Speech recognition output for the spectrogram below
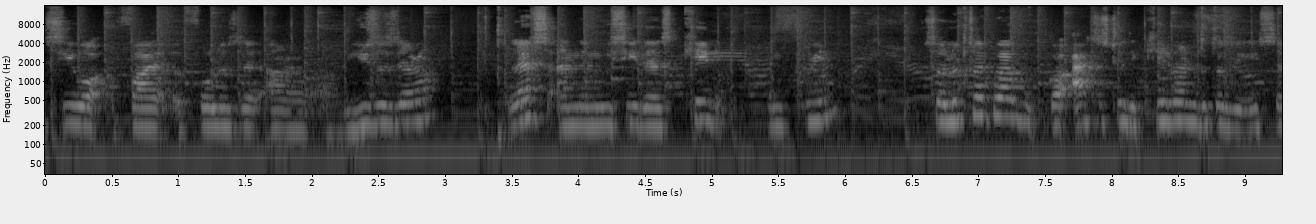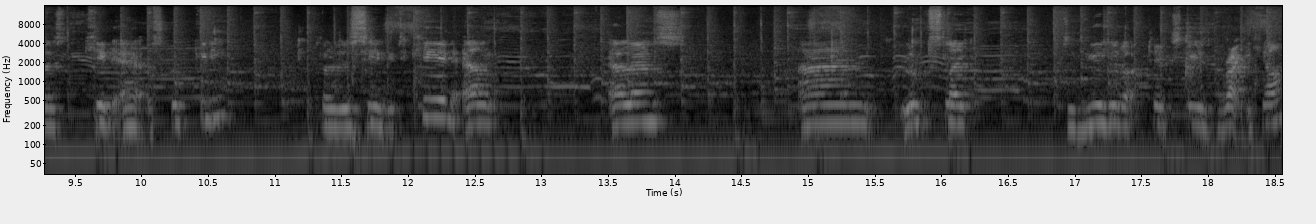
See what file folders that uh, users there are. Less and then we see there's kid and queen. So it looks like we've got access to the kid one because it says kid uh, script kiddie. So just cd to kid l ls and looks like the user.txt is right here.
